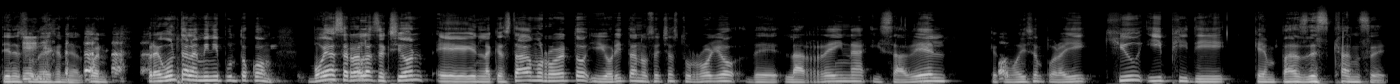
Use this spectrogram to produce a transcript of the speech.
Tienes una idea genial. Bueno, pregúntale a mini.com. Voy a cerrar la sección eh, en la que estábamos, Roberto, y ahorita nos echas tu rollo de la reina Isabel, que como dicen por ahí, QEPD que en paz descanse.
